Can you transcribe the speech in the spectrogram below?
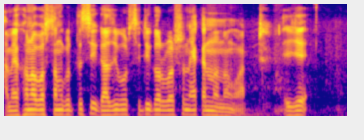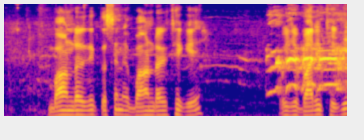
আমি এখন অবস্থান করতেছি গাজীপুর সিটি কর্পোরেশন একান্ন নং ওয়ার্ড। এই যে বাউন্ডারি দেখতেছেন, এই বাউন্ডারি থেকে, ওই যে বাড়ি থেকে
